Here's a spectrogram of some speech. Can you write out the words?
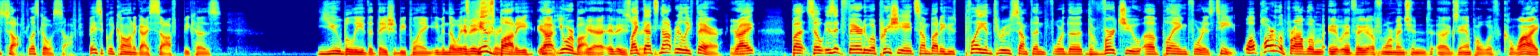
soft. Let's go with soft. Basically, calling a guy soft because you believe that they should be playing, even though it's It is his tricky. body, Yeah. not your body. Yeah, it is Like that's not really fair, Yeah. right? But so is it fair to appreciate somebody who's playing through something for the the virtue of playing for his team? Well, part of the problem with the aforementioned uh, example with Kawhi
